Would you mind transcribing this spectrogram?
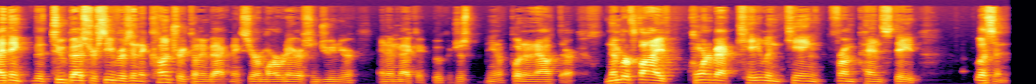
I think the two best receivers in the country coming back next year are Marvin Harrison Jr. and Emeka Egbuka. Just you know, putting it out there. Number five, cornerback Kalen King from Penn State. Listen,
